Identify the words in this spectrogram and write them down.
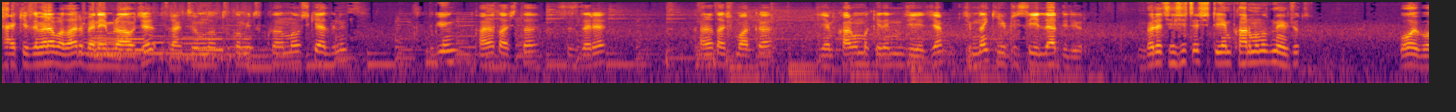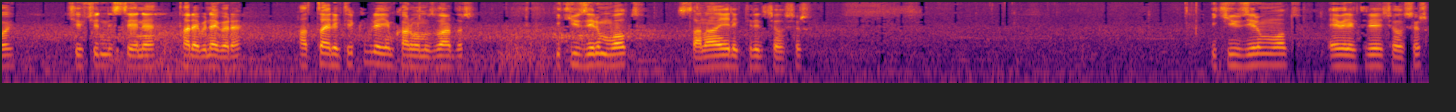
Herkese merhabalar, ben Emre Avcı. Traktörüm.com YouTube kanalına hoş geldiniz. Bugün Karataş'ta sizlere Karataş marka yem karma makinelerini inceleyeceğim. Şimdiden keyifli seyirler diliyorum. Böyle çeşit çeşit yem karmamız mevcut. Boy boy, çiftçinin isteğine, talebine göre. Hatta elektrikli bile yem karmamız vardır. 220 volt sanayi elektriği çalışır. 220 volt ev elektriği çalışır.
